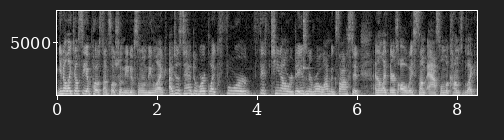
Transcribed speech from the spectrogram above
you know, like you'll see a post on social media of someone being like, I just had to work like four 15 hour days in a row. I'm exhausted. And then, like, there's always some asshole that comes be like,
